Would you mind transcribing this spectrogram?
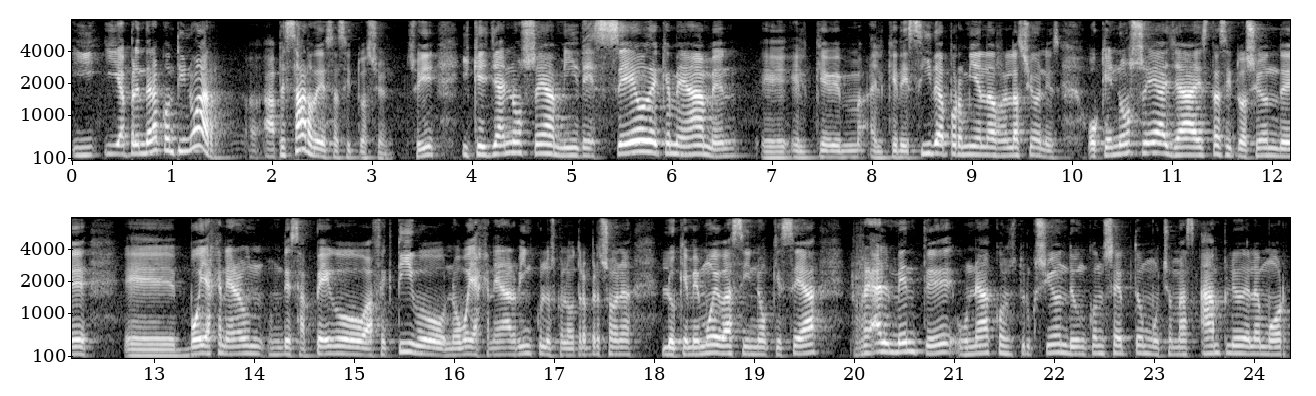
y, y aprender a continuar a pesar de esa situación, ¿sí? Y que ya no sea mi deseo de que me amen eh, el, que, el que decida por mí en las relaciones, o que no sea ya esta situación de eh, voy a generar un, desapego afectivo, no voy a generar vínculos con la otra persona, lo que me mueva, sino que sea realmente una construcción de un concepto mucho más amplio del amor,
